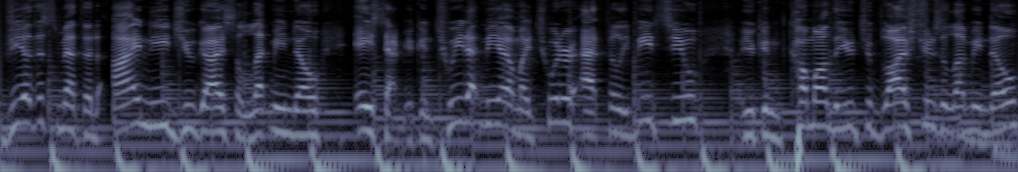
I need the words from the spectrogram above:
via this method, I need you guys to let me know ASAP. You can tweet at me on my Twitter at PhillyBeatsYou. You can come on the YouTube live streams and let me know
